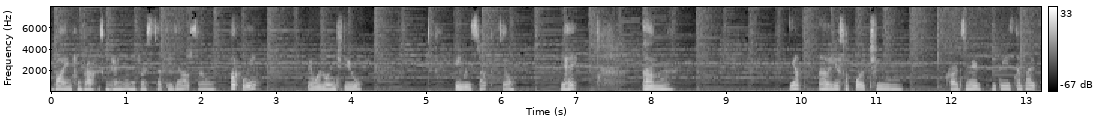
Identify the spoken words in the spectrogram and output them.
buying from Crafter's Companion when they first set these out, so luckily they were going to do a restock, so yay. Um, yeah, uh, yes, look forward to cards made with these templates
